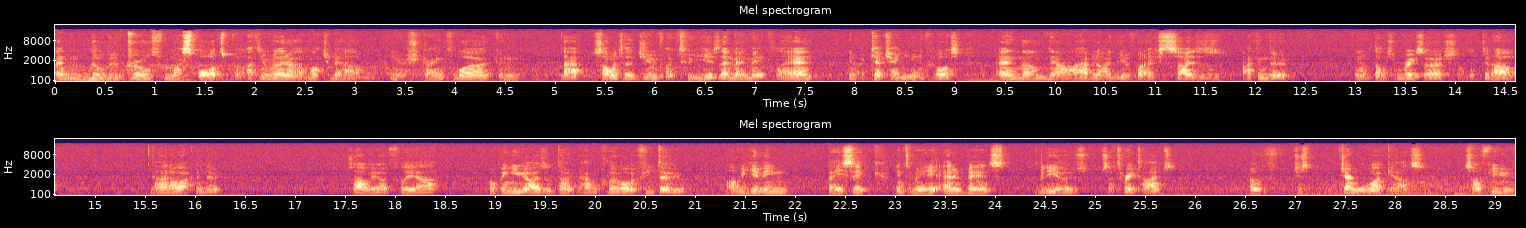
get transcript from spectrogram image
and a little bit of drills from my sports, but I didn't really know that much about you know strength work and that. So I went to the gym for like two years. They made me a plan. You know, kept changing it, of course and um, now I have an idea of what exercises I can do. You know, I've done some research, I've looked it up, now I know what I can do. So I'll be hopefully uh, helping you guys who don't have a clue, or if you do, I'll be giving basic, intermediate and advanced videos, so three types of just general workouts. So if you,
